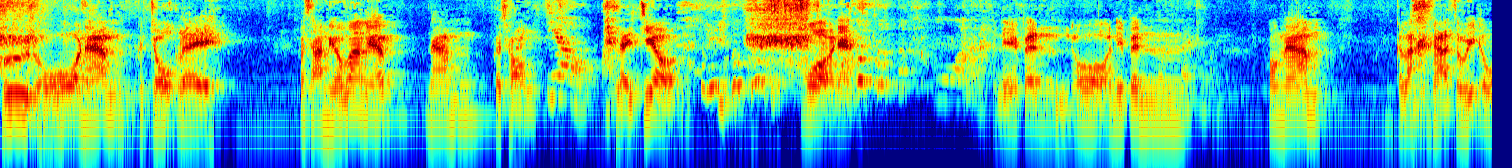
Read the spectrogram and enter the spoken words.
ฟืดโอ้โหน้ำกระโจกเลย ภาษาเหนือว่าไงครับ น้ำกระชอกไหลเจี้ยวไหลเจี้ยวมั่วเนี่ยมัวอันนี้เป็นโอ้อันนี้เป็นเปิดหน่อยห้องน้ำกำลังหาสวิตช์โอ้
